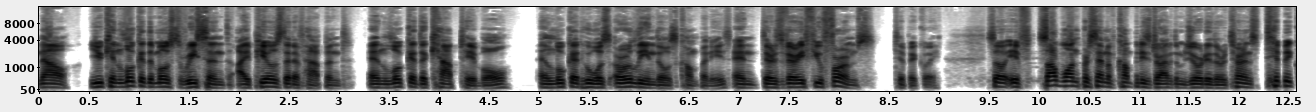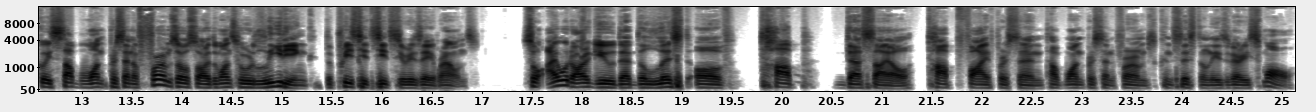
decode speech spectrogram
Now, you can look at the most recent IPOs that have happened and look at the cap table and look at who was early in those companies. And there's very few firms typically. So if sub 1% of companies drive the majority of the returns, typically sub 1% of firms also are the ones who are leading the pre-seed seed series A rounds. So I would argue that the list of top decile, top 5%, top 1% firms consistently is very small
